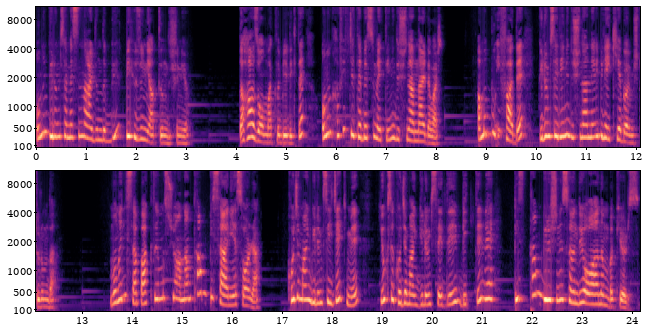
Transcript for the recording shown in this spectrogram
onun gülümsemesinin ardında büyük bir hüzün yattığını düşünüyor. Daha az olmakla birlikte onun hafifçe tebessüm ettiğini düşünenler de var. Ama bu ifade gülümsediğini düşünenleri bile ikiye bölmüş durumda. Mona Lisa baktığımız şu andan tam bir saniye sonra kocaman gülümseyecek mi yoksa kocaman gülümsedi, bitti ve biz tam gülüşünün söndüğü o ana mı bakıyoruz?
